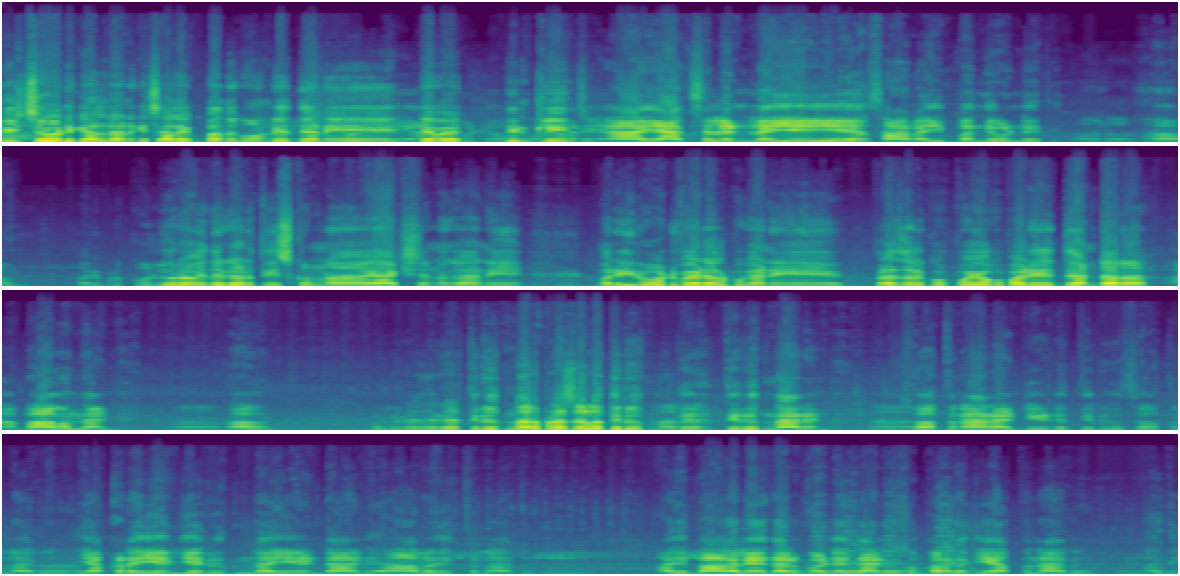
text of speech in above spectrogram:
బీచ్ రోడ్డుకి వెళ్ళడానికి చాలా ఇబ్బందిగా ఉండేది అని దీన్ని క్లీన్ యాక్సిడెంట్లు అయ్యేవి చాలా ఇబ్బంది ఉండేది. అవునా? మరి ఇప్పుడు కొల్లు రవీంద్ర గారు తీసుకున్న యాక్షన్ కానీ మరి ఈ రోడ్డు వెడల్పు కానీ ప్రజలకు ఉపయోగపడేది అంటారా? బాగుందండి. బాగుంది. కొల్లు రవీంద్ర గారు తిరుగుతున్నారు ప్రజల్లో తిరుగుతున్నారు? తిరు- తిరుగుతున్నారండి. చూస్తున్నారు అటు ఇటు తిరుగు చూస్తున్నారు. ఎక్కడ ఏం జరుగుతుందా ఏంటా అని ఆలోచిస్తున్నారు. అది బాగలేదనుకోండి దానికి శుభ్రంగా చేస్తున్నారు. అది.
